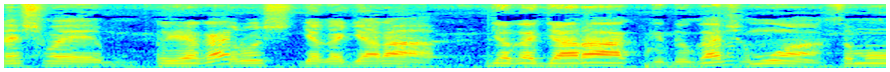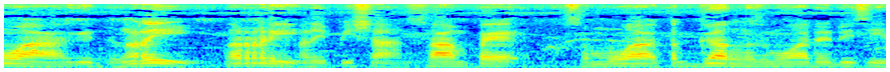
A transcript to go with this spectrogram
Tes web iya kan? Terus jaga jarak jaga jarak gitu kan semua semua gitu ngeri ngeri ngeri pisan. sampai semua tegang semua ada di situ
